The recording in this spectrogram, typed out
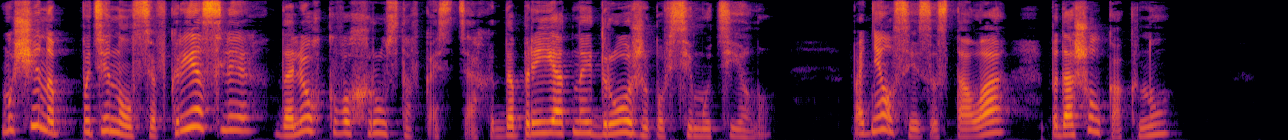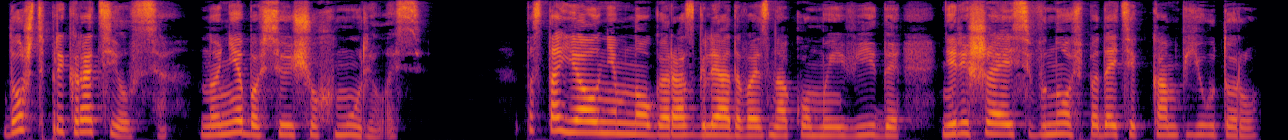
Мужчина потянулся в кресле до легкого хруста в костях, до приятной дрожи по всему телу. Поднялся из-за стола, подошел к окну. Дождь прекратился, но небо все еще хмурилось. Постоял немного, разглядывая знакомые виды, не решаясь вновь подойти к компьютеру.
